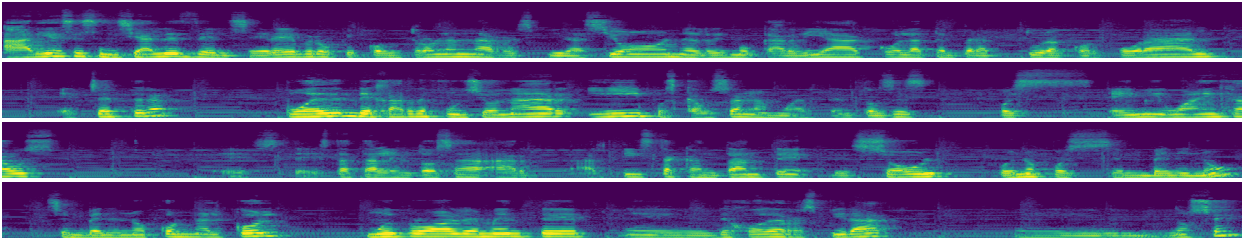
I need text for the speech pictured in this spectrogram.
áreas esenciales del cerebro que controlan la respiración, el ritmo cardíaco, la temperatura corporal, etcétera, pueden dejar de funcionar y pues causan la muerte. Entonces, pues Amy Winehouse, este, esta talentosa artista, cantante de soul, bueno, pues se envenenó, se envenenó con alcohol, muy probablemente eh, dejó de respirar, eh, no sé,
